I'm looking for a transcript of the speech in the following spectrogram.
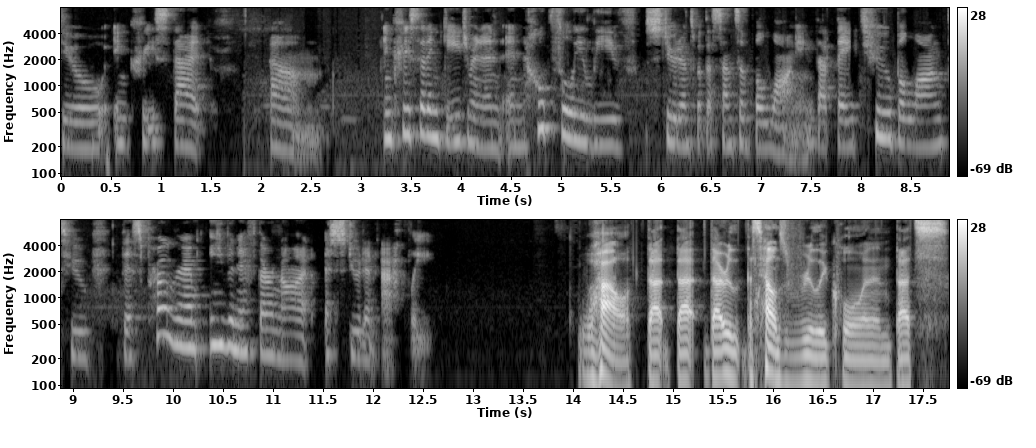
to increase that. Um, increase that engagement and, and hopefully leave students with a sense of belonging that they too belong to this program even if they're not a student athlete. Wow that that that that sounds really cool and that's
